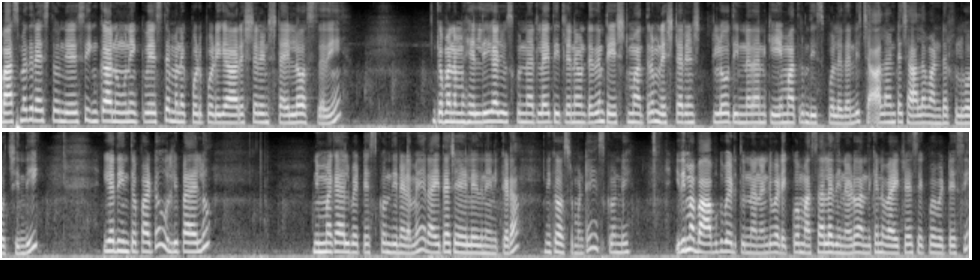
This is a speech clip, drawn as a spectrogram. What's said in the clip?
బాస్మతి రైస్తో చేసి ఇంకా నూనె ఎక్కువ వేస్తే మనకు పొడి పొడిగా రెస్టారెంట్ స్టైల్లో వస్తుంది. ఇంకా మనం హెల్దీగా చూసుకున్నట్లయితే ఇట్లనే ఉంటుంది. కానీ టేస్ట్ మాత్రం రెస్టారెంట్లో తిన్నదానికి ఏమాత్రం తీసుకోలేదండి చాలా అంటే చాలా వండర్ఫుల్గా వచ్చింది. ఇక దీంతోపాటు ఉల్లిపాయలు నిమ్మకాయలు పెట్టేసుకొని తినడమే. రైతా చేయలేదు నేను ఇక్కడ. మీకు అవసరం ఉంటే వేసుకోండి. ఇది మా బాబుకు పెడుతున్నానండి. వాడు ఎక్కువ మసాలా తినడు. అందుకని వైట్ రైస్ ఎక్కువ పెట్టేసి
